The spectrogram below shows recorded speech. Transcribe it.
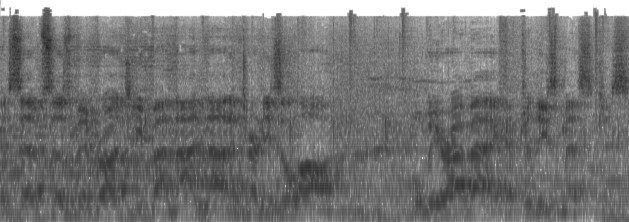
This episode's been brought to you by 99 Attorneys at Law. We'll be right back after these messages.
